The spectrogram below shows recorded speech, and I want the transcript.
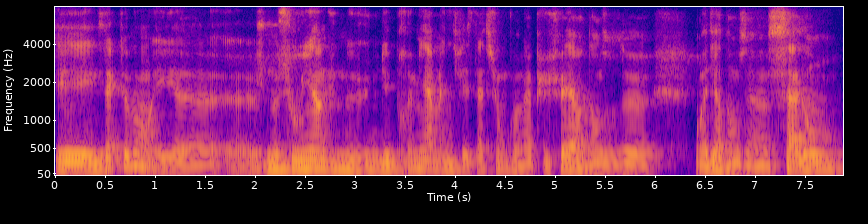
exactement. Et euh, je me souviens d'une des premières manifestations qu'on a pu faire dans, on va dire, dans un salon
